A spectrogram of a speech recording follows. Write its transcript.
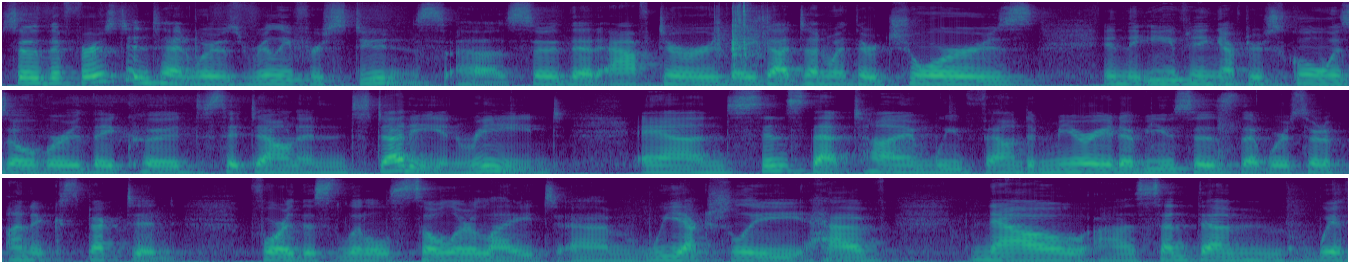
So the first intent was really for students, uh, so that after they got done with their chores in the evening after school was over, they could sit down and study and read. And since that time, we've found a myriad of uses that were sort of unexpected for this little solar light. Um, we actually have now uh, sent them with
